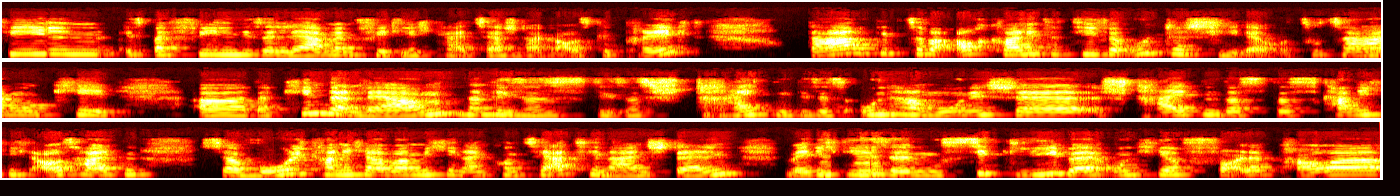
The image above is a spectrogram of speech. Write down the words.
vielen, ist bei vielen diese Lärmempfindlichkeit sehr stark ausgeprägt. Da gibt's aber auch qualitative Unterschiede, zu sagen, okay, äh, der Kinderlärm, ne, dieses, dieses Streiten, dieses unharmonische Streiten, das, das kann ich nicht aushalten. Sehr wohl kann ich aber mich in ein Konzert hineinstellen, wenn ich mhm. diese Musik liebe und hier volle Power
